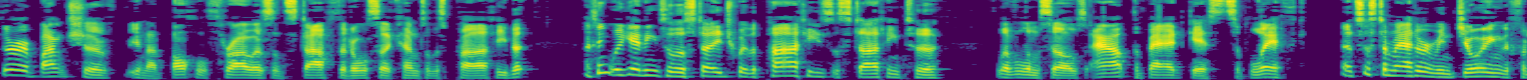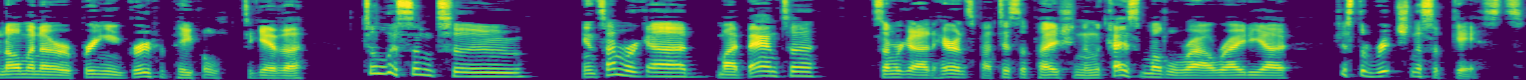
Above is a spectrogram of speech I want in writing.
there are a bunch of, you know, bottle throwers and stuff that also come to this party, but I think we're getting to the stage where the parties are starting to level themselves out, the bad guests have left. It's just a matter of enjoying the phenomena of bringing a group of people together to listen to, in some regard, my banter, some regard Heron's participation, in the case of Model Rail Radio, just the richness of guests.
